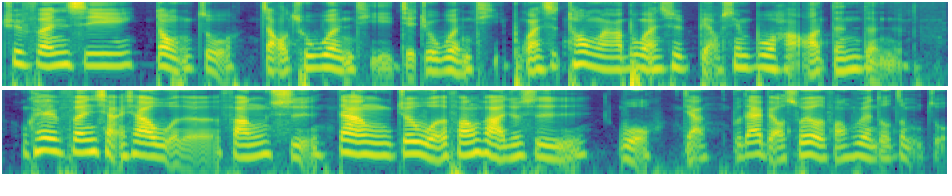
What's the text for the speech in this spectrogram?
去分析动作，找出问题，解决问题，不管是痛啊，不管是表现不好啊等等的。我可以分享一下我的方式，但就是我的方法就是我这样，不代表所有的防护员都这么做。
